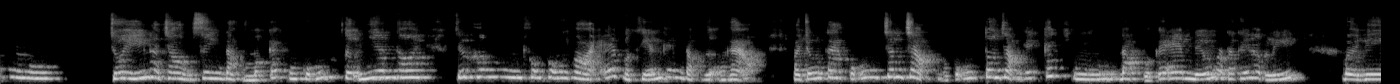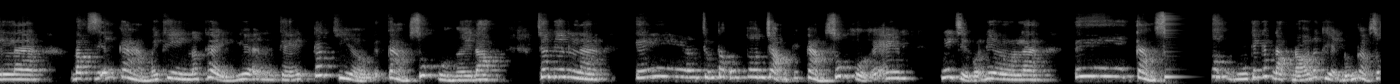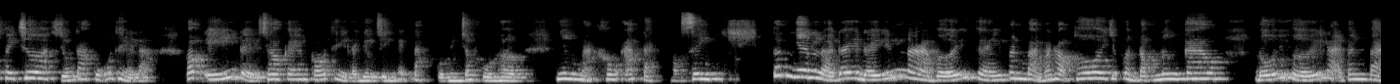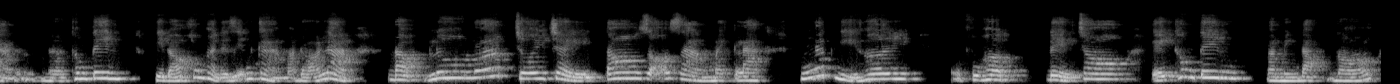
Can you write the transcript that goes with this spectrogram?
chú ý là cho học sinh đọc một cách cũng, cũng tự nhiên thôi chứ không không không gò ép và khiến các em đọc gượng gạo. Và chúng ta cũng trân trọng cũng tôn trọng cái cách ừ, đọc của các em nếu mà ta thấy hợp lý. Bởi vì là đọc diễn cảm ấy thì nó thể hiện cái cách hiểu cái cảm xúc của người đọc. Cho nên là cái chúng ta cũng tôn trọng cái cảm xúc của các em. Nhưng chỉ có điều là cái cảm xúc cái cách đọc đó nó thể hiện đúng cảm xúc hay chưa? Chúng ta cũng có thể là góp ý để cho các em có thể là điều chỉnh cách đọc của mình cho phù hợp, nhưng mà không áp đặt học sinh. Tất nhiên là đây đấy là với cái văn bản văn học thôi, chứ còn đọc nâng cao đối với lại văn bản à, thông tin thì đó không phải là diễn cảm mà đó là đọc lưu loát, trôi chảy, to, rõ ràng, mạch lạc, ngắt nghỉ hơi, phù hợp để cho cái thông tin mà mình đọc nó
